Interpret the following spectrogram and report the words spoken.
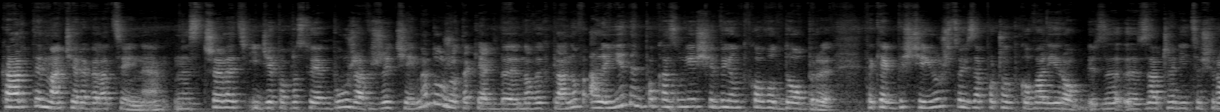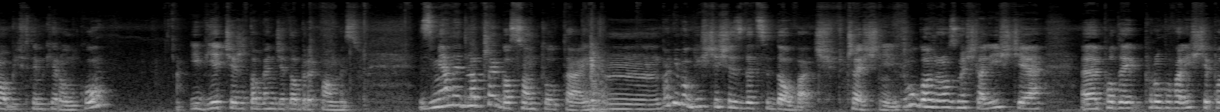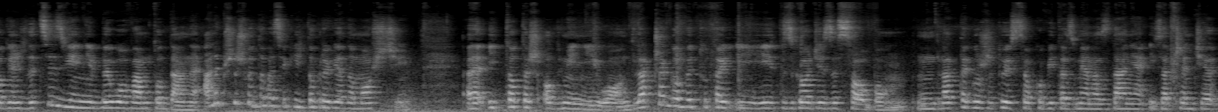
Karty macie rewelacyjne. Strzelec idzie po prostu jak burza w życie i ma dużo tak jakby nowych planów, ale jeden pokazuje się wyjątkowo dobry. Tak jakbyście już coś zapoczątkowali, zaczęli coś robić w tym kierunku i wiecie, że to będzie dobry pomysł. Zmiany dlaczego są tutaj? Mm, bo nie mogliście się zdecydować wcześniej. Długo rozmyślaliście, e, podej- próbowaliście podjąć decyzję, nie było Wam to dane, ale przyszły do Was jakieś dobre wiadomości. E, I to też odmieniło. Dlaczego Wy tutaj i w zgodzie ze sobą? Mm, Dlatego, że tu jest całkowita zmiana zdania i zaczęcie,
